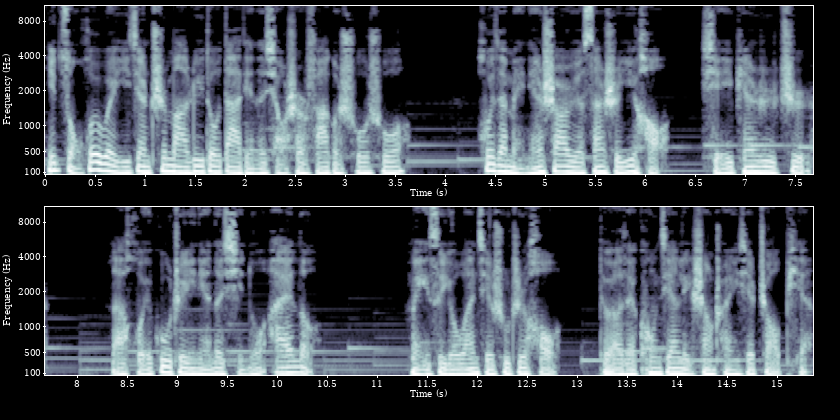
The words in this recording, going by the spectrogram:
你总会为一件芝麻绿豆大点的小事儿发个说说，会在每年十二月三十一号写一篇日志，来回顾这一年的喜怒哀乐。每一次游玩结束之后，都要在空间里上传一些照片。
